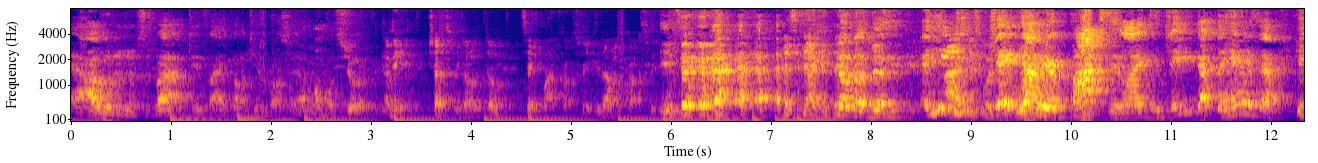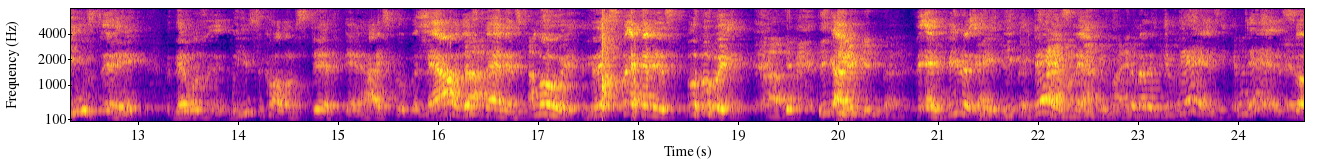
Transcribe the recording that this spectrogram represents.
I wouldn't have survived if I had gone to your CrossFit. I'm almost sure. I mean, trust me, don't don't say my CrossFit because I'm a CrossFit. no, Let's not get that. no, no. And he, I just Jay out here boxing. Like, Jay, you got the hands down. He used to. There was we used to call him stiff in high school, but now this Ah. man is fluid. This man is fluid. Uh, he got getting better. And Peter, hey, he can dance now. You know, he can dance. He can dance. So,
